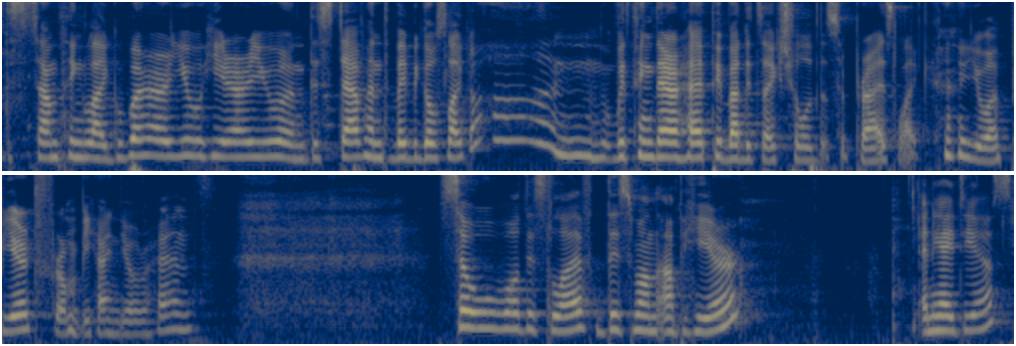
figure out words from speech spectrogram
this something like "Where are you? Here are you?" and this stuff, and the baby goes like "Ah," we think they're happy, but it's actually the surprise, like you appeared from behind your hands. So what is left? This one up here. Any ideas?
